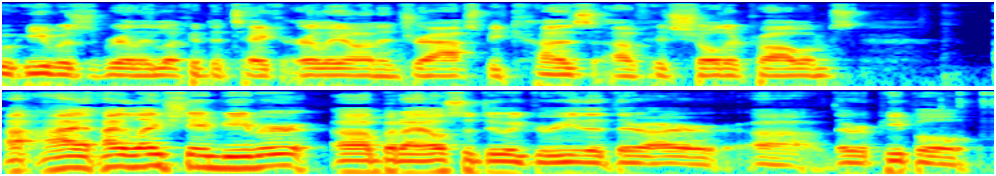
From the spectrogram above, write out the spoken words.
who he was really looking to take early on in drafts because of his shoulder problems. I, I, I like Shane Bieber, uh, but I also do agree that there are uh, there are people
